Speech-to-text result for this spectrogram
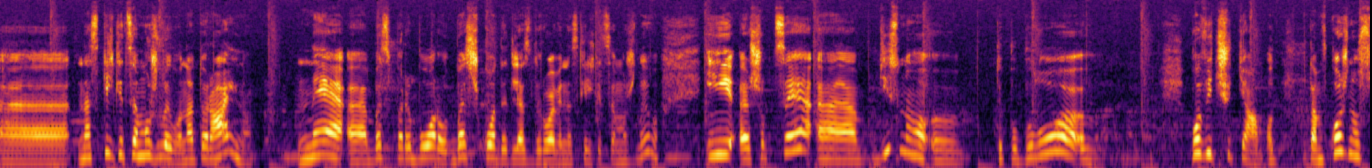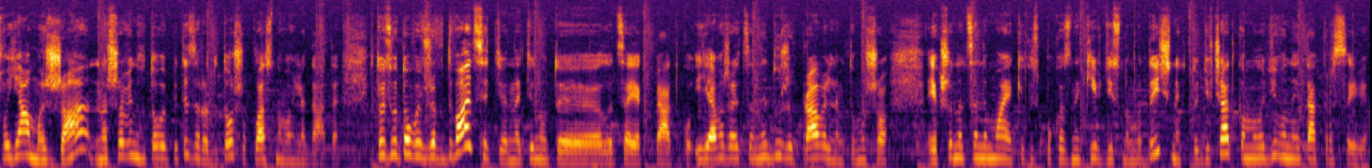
е, наскільки це можливо, натурально, не е, без перебору, без шкоди для здоров'я, наскільки це можливо. І е, щоб це е, дійсно, е, типу, було е, по відчуттям. От там в кожного своя межа, на що він готовий піти заради того, щоб класно виглядати. Хтось готовий вже в 20 натягнути лице як п'ятку. І я вважаю це не дуже правильним, тому що якщо на це немає якихось показників дійсно медичних, то дівчатка молоді вони і так красиві.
